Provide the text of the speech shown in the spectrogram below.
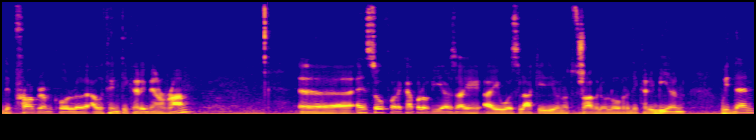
the program called uh, Authentic Caribbean Rum. Uh, and so for a couple of years, I, I was lucky, you know, to travel all over the Caribbean with them,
